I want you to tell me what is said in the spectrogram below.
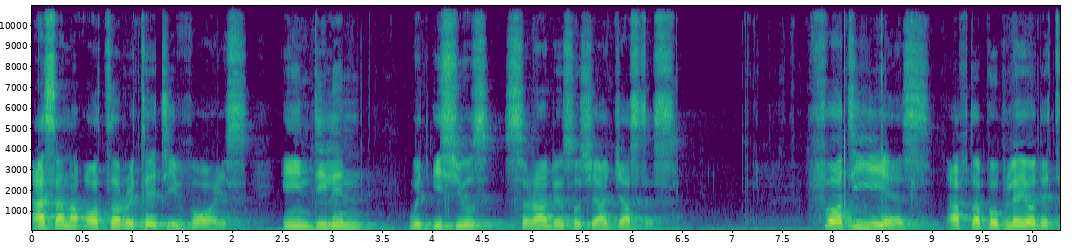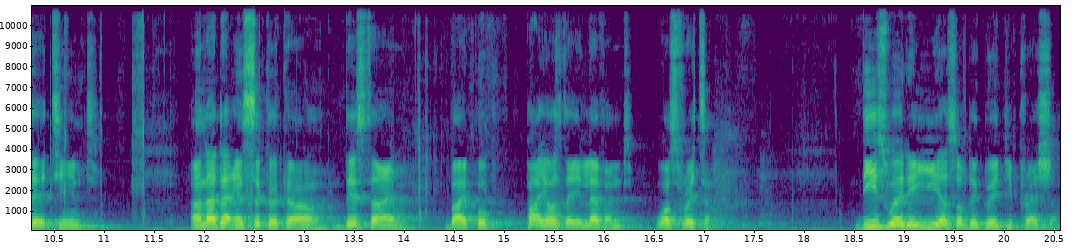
as an authoritative voice in dealing with issues surrounding social justice. Forty years after Pope Leo XIII, another encyclical, this time by Pope Pius XI, was written. These were the years of the Great Depression.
